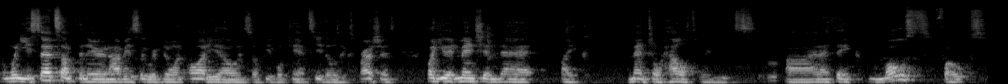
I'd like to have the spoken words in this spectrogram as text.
when you said something there, and obviously we're doing audio, and so people can't see those expressions, but you had mentioned that like mental health release, uh, and I think most folks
